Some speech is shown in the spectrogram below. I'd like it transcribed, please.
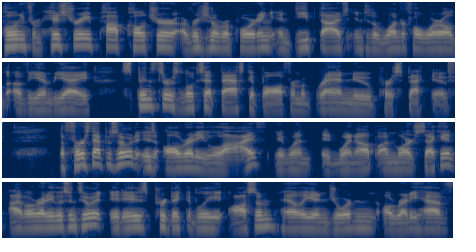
pulling from history, pop culture, original reporting, and deep dives into the wonderful world of the NBA. Spinsters looks at basketball from a brand new perspective. The first episode is already live. It went it went up on March 2nd. I've already listened to it. It is predictably awesome. Haley and Jordan already have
